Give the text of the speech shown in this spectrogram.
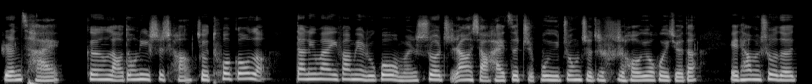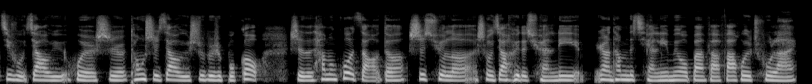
人才跟劳动力市场就脱钩了。但另外一方面，如果我们说只让小孩子止步于中职的时候，又会觉得。诶他们受的基础教育或者是通识教育是不是不够，使得他们过早的失去了受教育的权利，让他们的潜力没有办法发挥出来，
